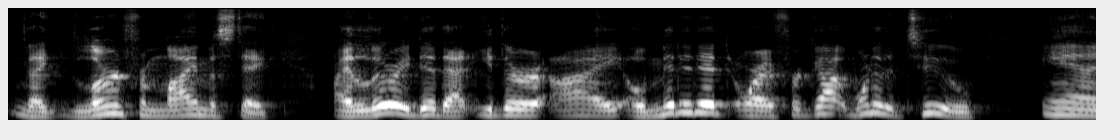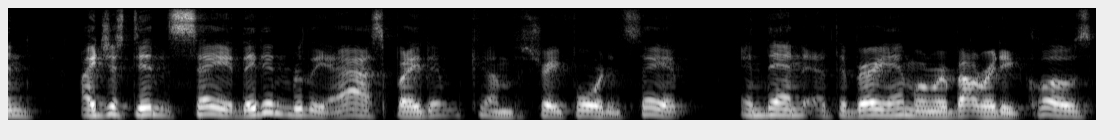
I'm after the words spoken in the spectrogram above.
Like, learn from my mistake. I literally did that. Either I omitted it or I forgot one of the two, and I just didn't say it. They didn't really ask, but I didn't come straight forward and say it. And then at the very end, when we're about ready to close,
